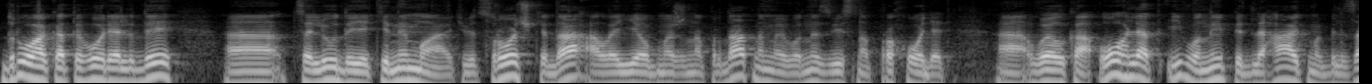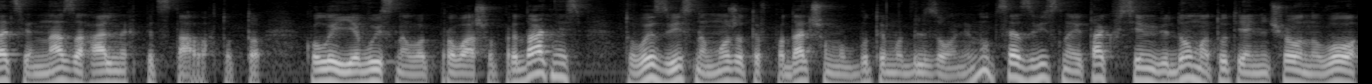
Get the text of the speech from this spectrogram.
друга категорія людей. е, Це люди, які не мають відсрочки, да, але є обмежено придатними. Вони, звісно, проходять ВЛК-огляд і вони підлягають мобілізації на загальних підставах. Тобто, коли є висновок про вашу придатність, то ви, звісно, можете в подальшому бути мобілізовані. Ну, це, звісно, і так всім відомо. Тут я нічого нового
